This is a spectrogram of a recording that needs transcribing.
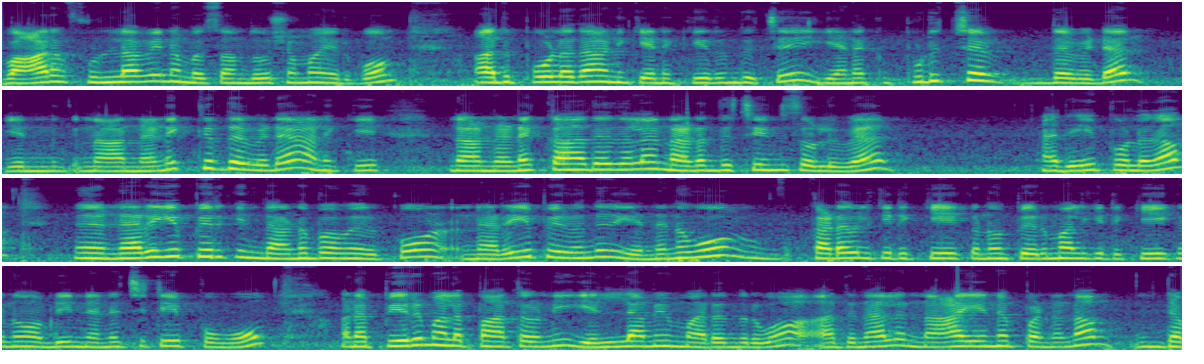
வாரம் ஃபுல்லாகவே நம்ம சந்தோஷமாக இருப்போம். அது போல தான் அன்றைக்கி எனக்கு இருந்துச்சு. எனக்கு பிடிச்சதை விட என் நான் நினைக்கிறத விட அன்றைக்கி நான் நினைக்காததெல்லாம் நடந்துச்சுன்னு சொல்லுவேன். அதே போல தான் நிறைய பேருக்கு இந்த அனுபவம் இருக்கும். நிறைய பேர் வந்து என்னென்னவோ கடவுள்கிட்ட கேட்கணும் பெருமாள் கிட்ட கேட்கணும் அப்படின்னு நினச்சிட்டே போவோம். ஆனால் பெருமாளை பார்த்த உடனே எல்லாமே மறந்துடுவோம் அதனால் நான் என்ன பண்ணேன்னா இந்த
